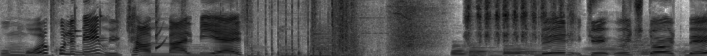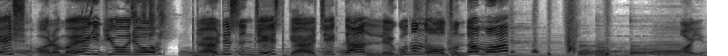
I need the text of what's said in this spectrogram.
Bu mor kulübe mükemmel bir yer. 1, 2, 3, 4, 5. Aramaya gidiyorum. Neredesin Jess? Gerçekten Lego'nun altında mı? Hayır.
